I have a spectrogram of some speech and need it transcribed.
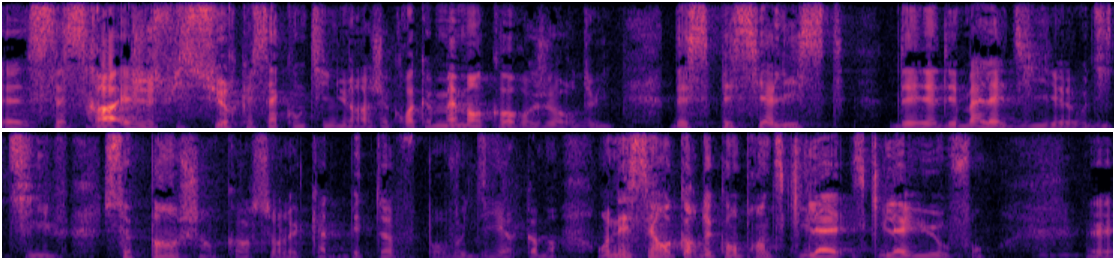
euh, ce sera, et je suis sûr que ça continuera. Je crois que même encore aujourd'hui, des spécialistes des, maladies auditives se penchent encore sur le cas de Beethoven pour vous dire comment. On essaie encore de comprendre ce qu'il a, ce qu'il a eu au fond. Euh,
